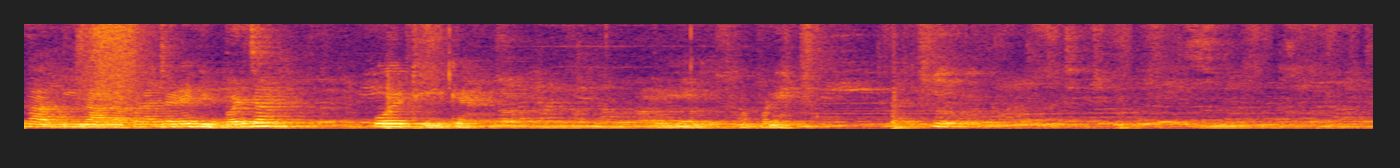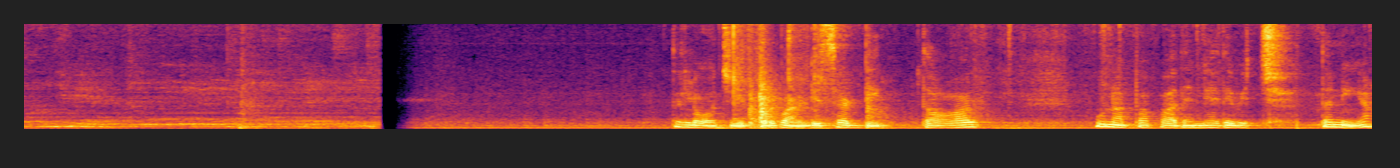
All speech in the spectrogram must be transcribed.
ਨਾਲ ਦੀ ਨਾਲ ਆਪਣਾ ਜਿਹੜੇ ਨਿਬੜ ਜਾਣ, ਉਹ ਹੀ ਠੀਕ ਹੈ। ਆਪਣੇ ਤੇ ਲੋ ਜੀ, ਇੱਧਰ ਬਣ ਗਈ ਸਾਡੀ ਦਾਲ। ਹੁਣ ਆਪਾਂ ਪਾ ਦਿੰਨੇ ਇਹਦੇ ਵਿੱਚ ਧਨੀਆ।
